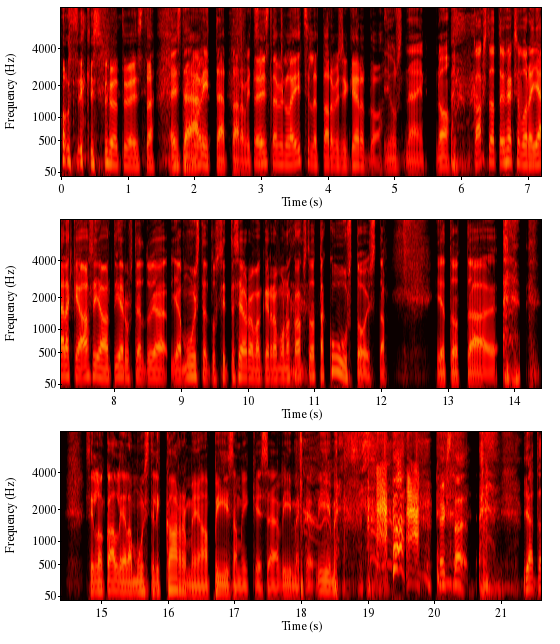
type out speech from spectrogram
olisikin syöty, ei sitä, ei sitä Minulla- hävittää tarvitse. ei sitä minulle itselle tarvisi kertoa. Just näin. No, 2009 vuoden jälkeen asiaa on tiedusteltu ja, ja muisteltu sitten seuraavan kerran vuonna 2016. Ja tota, silloin Kalliala muisteli karmeaa piisamikesää viime, ke- viime Eikö tää, ja to,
